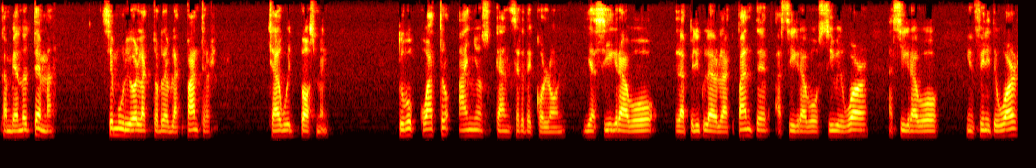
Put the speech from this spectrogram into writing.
cambiando el tema, se murió el actor de Black Panther, Chadwick Boseman. Tuvo cuatro años cáncer de colon y así grabó la película de Black Panther, así grabó Civil War, así grabó Infinity War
